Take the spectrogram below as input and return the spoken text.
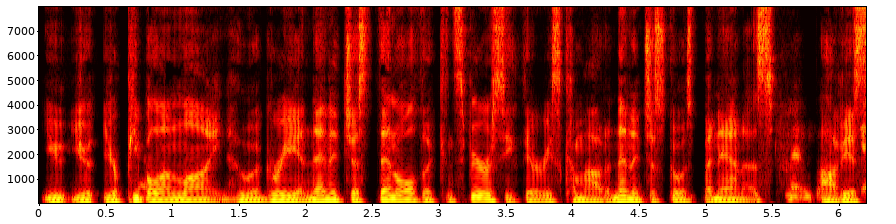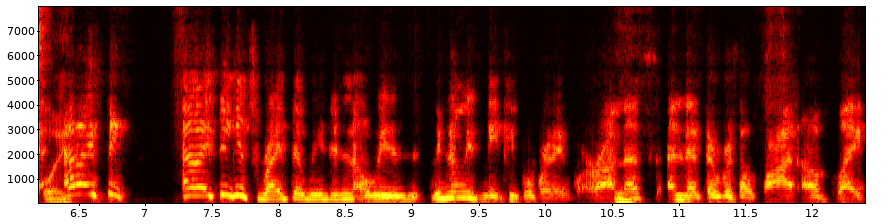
you, your your people online who agree, and then it just then all the conspiracy theories come out, and then it just goes bananas. Obviously, And I think and I think it's right that we didn't always we didn't always meet people where they were on mm. this and that there was a lot of like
